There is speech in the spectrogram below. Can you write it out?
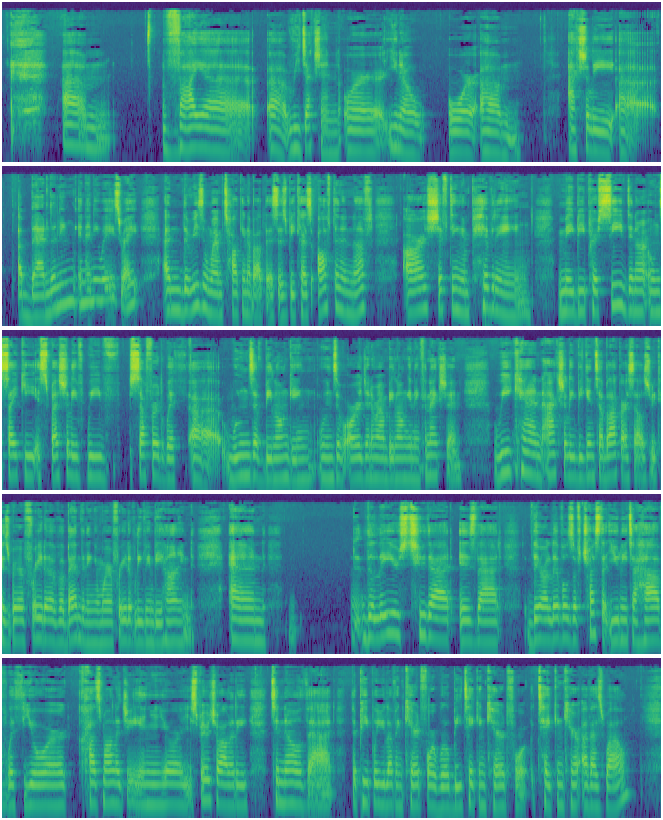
um, via uh, rejection or you know or um, actually uh, abandoning in any ways, right? And the reason why I'm talking about this is because often enough, our shifting and pivoting may be perceived in our own psyche, especially if we've suffered with uh, wounds of belonging, wounds of origin around belonging and connection. We can actually begin to block ourselves because we're afraid of abandoning and we're afraid of leaving behind. And the layers to that is that there are levels of trust that you need to have with your cosmology and your, spirituality to know that the people you love and cared for will be taken cared for taken care of as well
